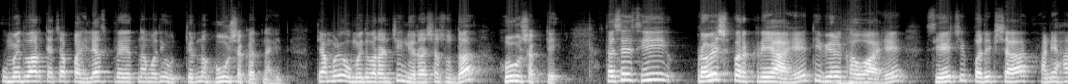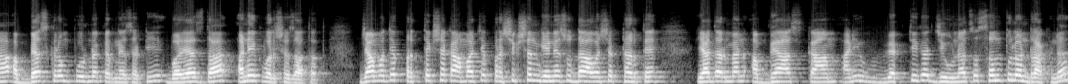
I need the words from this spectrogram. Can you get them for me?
उमेदवार त्याच्या पहिल्याच प्रयत्नामध्ये उत्तीर्ण होऊ शकत नाहीत. त्यामुळे उमेदवारांची निराशासुद्धा होऊ शकते. तसेच ही प्रवेश प्रक्रिया आहे ती वेळ खाऊ आहे. सी एची परीक्षा आणि हा अभ्यासक्रम पूर्ण करण्यासाठी बऱ्याचदा अनेक वर्ष जातात. ज्यामध्ये प्रत्यक्ष कामाचे प्रशिक्षण घेणेसुद्धा आवश्यक ठरते. या दरम्यान अभ्यास काम आणि व्यक्तिगत जीवनाचं संतुलन राखणं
